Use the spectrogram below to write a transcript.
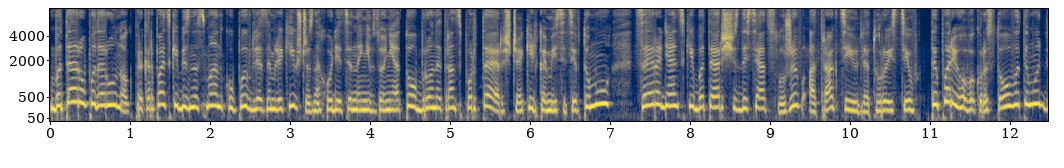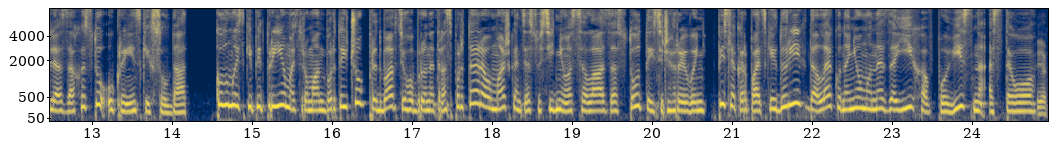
БТР у подарунок прикарпатський бізнесмен купив для земляків, що знаходяться нині в зоні АТО, бронетранспортер. Ще кілька місяців тому цей радянський БТР-60 служив атракцією для туристів. Тепер його використовуватимуть для захисту українських солдат. Коломийський підприємець Роман Бортейчук придбав цього бронетранспортера у мешканця сусіднього села за 100 тисяч гривень. Після карпатських доріг далеко на ньому не заїхав, повіз на СТО. Як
